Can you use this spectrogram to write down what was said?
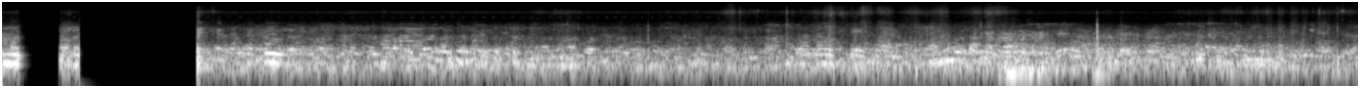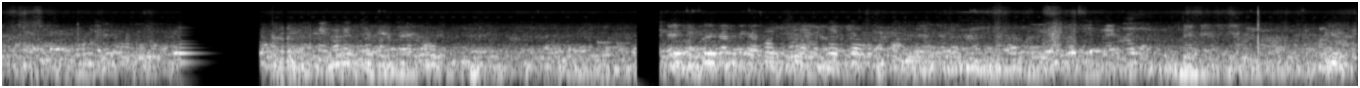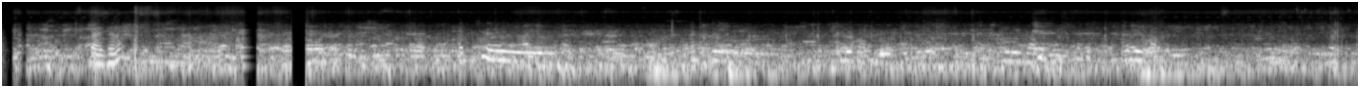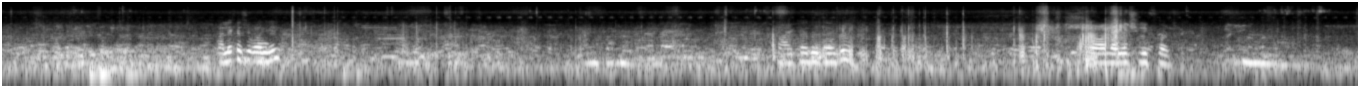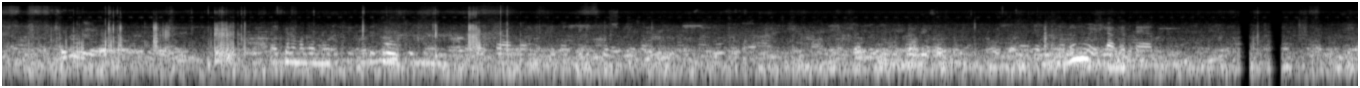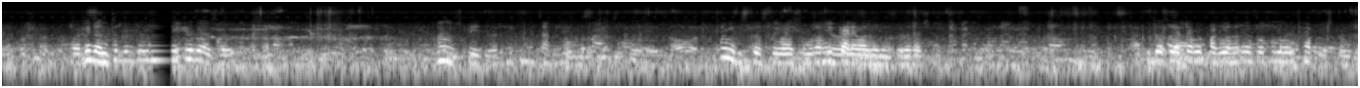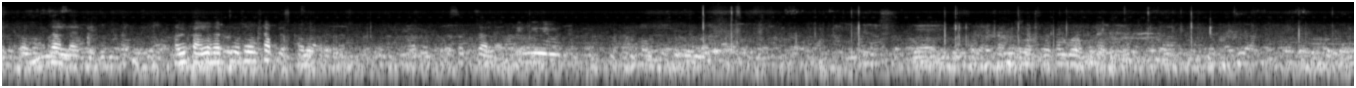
काय झालं? आले कसे वांगे? काय काय देत आहे शॉल आणि श्रीफळ लागत आहे नंतर नंतर द्यायचं हो स्टेजवर हे चांगले. चांगलं दिसतं असतं. समोर आम्ही काड्या वाजवल्या असतं जराशा आधी तसं वाटतं आम्ही पागलासारखं बसून म्हणून थापलेच काम करत. तसंच झालं ते. आम्ही पागलासारखं बसून म्हणून थापलेच काम करत. तसंच झालं ते.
